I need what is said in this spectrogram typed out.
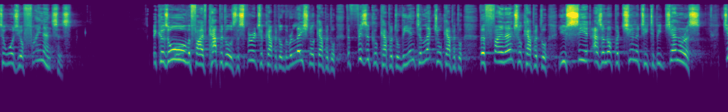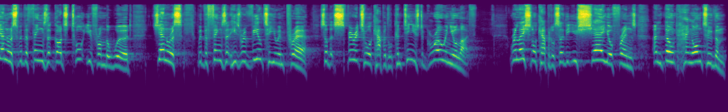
towards your finances. Because all the five capitals the spiritual capital, the relational capital, the physical capital, the intellectual capital, the financial capital you see it as an opportunity to be generous. Generous with the things that God's taught you from the Word, generous with the things that He's revealed to you in prayer so that spiritual capital continues to grow in your life. Relational capital so that you share your friends and don't hang on to them.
